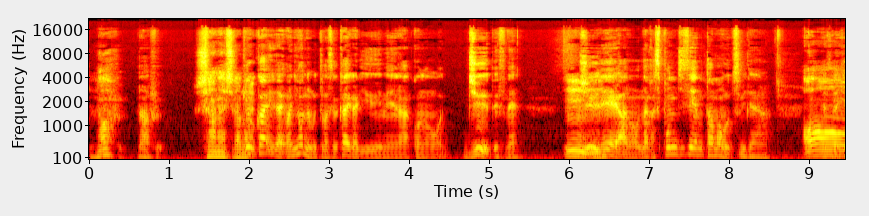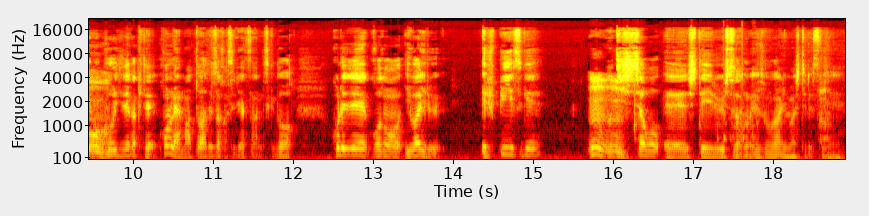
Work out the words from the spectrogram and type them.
ナーフ？ナーフ。知らない知らない。結構海外、まあ日本でも売ってますけど、海外で有名なこの銃ですね。うん銃、で、あの、なんかスポンジ製の弾を撃つみたいなやつあで、結構クオーリティ高くて、本来的当てとかするやつなんですけど、これで、この、いわゆる、FPS ゲーうんうん。の実写を、えーしている人たちの映像がありましてですね。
